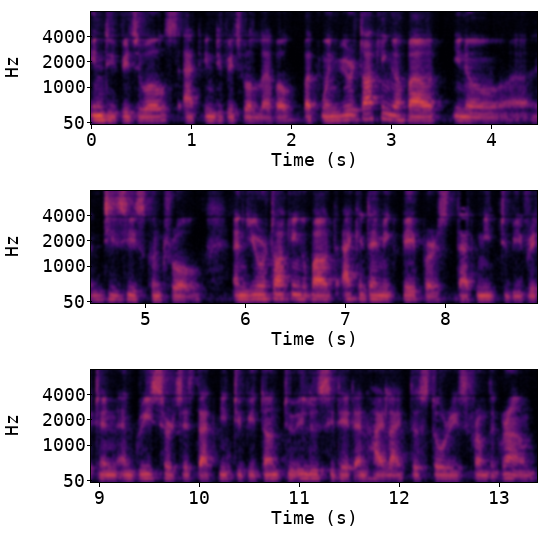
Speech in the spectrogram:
individuals at individual level, but when we were talking about, you know, uh, disease control, and you were talking about academic papers that need to be written and researches that need to be done to elucidate and highlight the stories from the ground,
